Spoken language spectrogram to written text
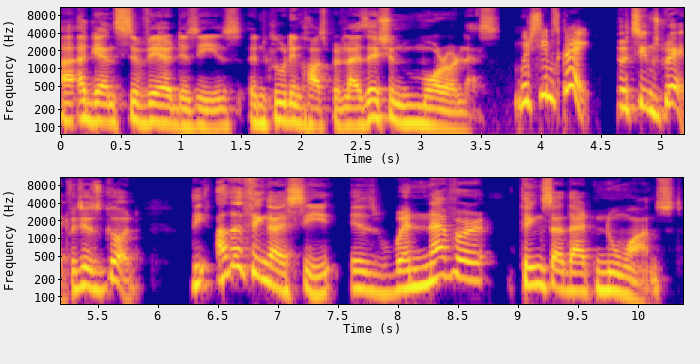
uh, against severe disease, including hospitalization, more or less. Which seems great. It seems great, which is good. The other thing I see is whenever things are that nuanced.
